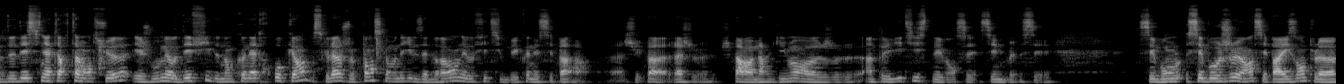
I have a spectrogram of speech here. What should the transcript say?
de, dessinateurs talentueux, et je vous mets au défi de n'en connaître aucun, parce que là, je pense qu'à mon avis, vous êtes vraiment néophyte si vous ne les connaissez pas. Alors, je vais pas, là, je, pars en argument euh, un peu élitiste, mais bon, c'est, c'est, bon, c'est beau jeu. Hein. C'est par exemple, euh,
